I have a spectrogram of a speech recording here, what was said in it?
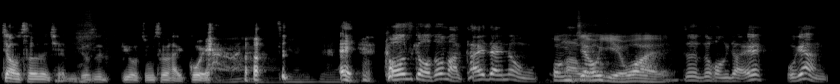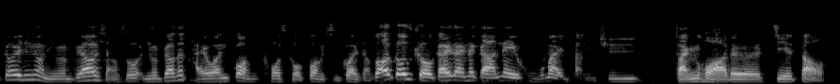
叫车的钱就是比我租车还贵啊。啊哎、欸、，Costco 都嘛开在那种荒郊野外，啊、真的是荒郊。哎、欸，我跟你讲，各位听众，你们不要想说，你们不要在台湾逛 Costco 逛习惯，想说啊，Costco 开在那个内湖卖场区繁华的街道，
